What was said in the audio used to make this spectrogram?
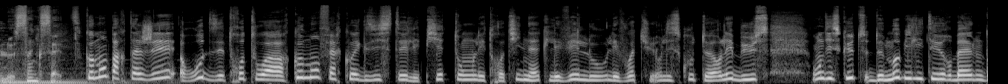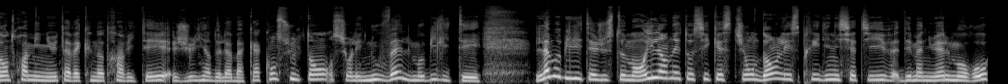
Le 5-7. Comment partager routes et trottoirs? Comment faire coexister les piétons, les trottinettes, les vélos, les voitures, les scooters, les bus? On discute de mobilité urbaine dans trois minutes avec notre invité Julien Delabaca, consultant sur les nouvelles mobilités. La mobilité justement, il en est aussi question dans l'esprit d'initiative d'Emmanuel Moreau.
